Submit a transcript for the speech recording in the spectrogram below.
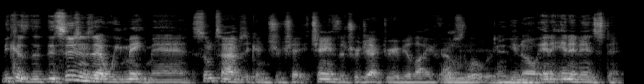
because the decisions that we make, man, sometimes it can tra- change the trajectory of your life. Absolutely. You know, in in an instant.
